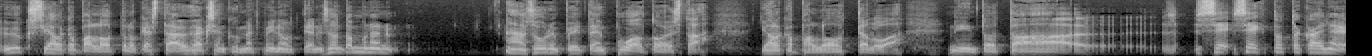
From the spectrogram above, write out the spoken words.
yksi jalkapalloottelu kestää 90 minuuttia, niin se on tuommoinen äh, suurin piirtein puolitoista jalkapalloottelua, niin tota, se, se totta kai ne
